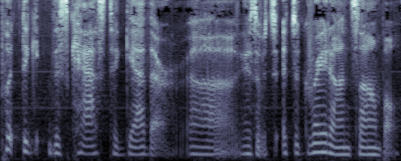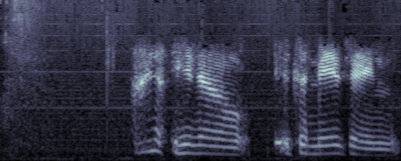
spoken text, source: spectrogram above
put the, this cast together? Because it's it's a great ensemble. I, you know, it's amazing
